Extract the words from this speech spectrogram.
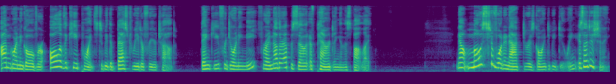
I'm going to go over all of the key points to be the best reader for your child. Thank you for joining me for another episode of Parenting in the Spotlight. Now, most of what an actor is going to be doing is auditioning.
